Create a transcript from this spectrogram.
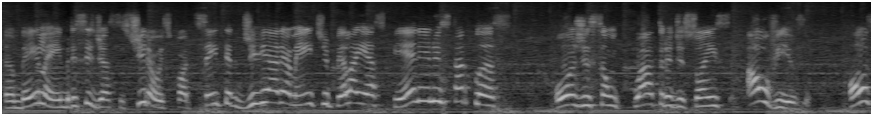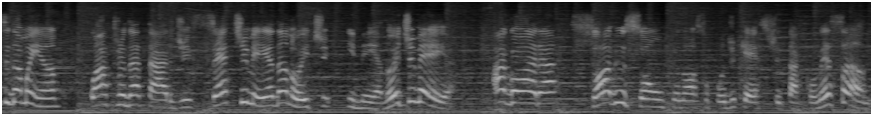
Também lembre-se de assistir ao Sport Center diariamente pela ESPN e no Star Plus. Hoje são quatro edições ao vivo: 11 da manhã, 4 da tarde, 7 e meia da noite e meia-noite e meia. Agora, sobe o som que o nosso podcast está começando.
